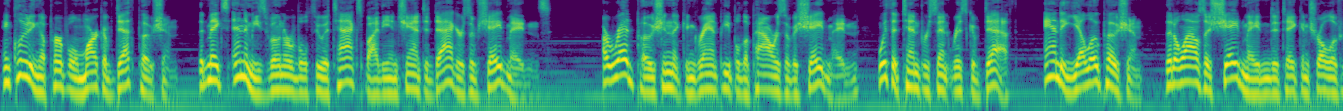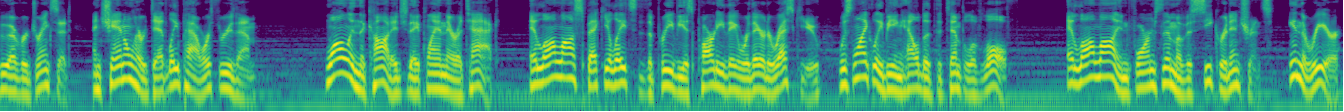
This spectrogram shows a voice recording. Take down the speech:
including a purple Mark of Death potion that makes enemies vulnerable to attacks by the enchanted daggers of Shade Maidens, a red potion that can grant people the powers of a Shade Maiden with a 10% risk of death, and a yellow potion that allows a Shade Maiden to take control of whoever drinks it and channel her deadly power through them. While in the cottage, they plan their attack. Ilala speculates that the previous party they were there to rescue was likely being held at the Temple of Lolth, Elala informs them of a secret entrance in the rear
